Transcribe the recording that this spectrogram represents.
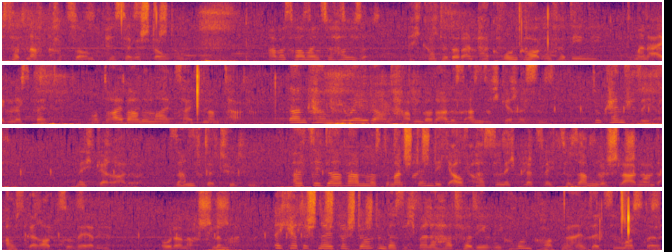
Es hat nach Kotze und Pisse gestunken. Aber es war mein Zuhause. Ich konnte dort ein paar Kronkorken verdienen, mein eigenes Bett und drei warme Mahlzeiten am Tag. Dann kamen die Raider und haben dort alles an sich gerissen. Du kennst sie ja. Nicht gerade sanfte Typen. Als sie da waren, musste man ständig aufpassen, nicht plötzlich zusammengeschlagen und ausgeraubt zu werden. Oder noch schlimmer. Ich hatte schnell verstanden, dass ich meine hart verdienten Kronkorken einsetzen musste.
